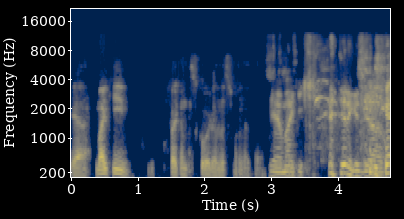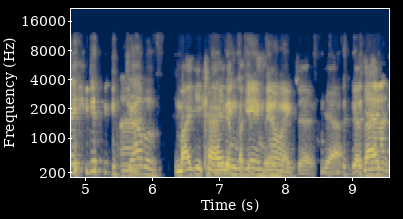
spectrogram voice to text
Yeah, Mikey fucking scored on this one. I think. Yeah, Mikey did a good job. Yeah, you did a good Uh, job of Mikey kind Keeping of the game going. Yeah, because Yeah,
